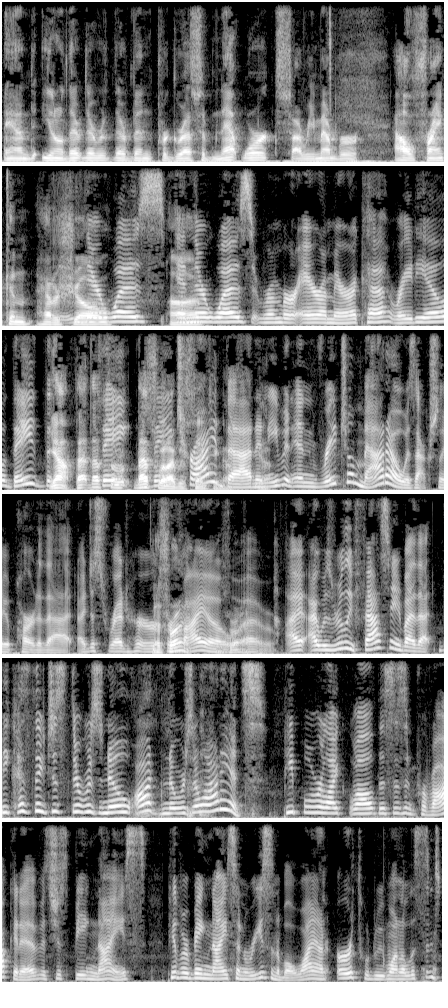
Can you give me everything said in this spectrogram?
And you know, there there there have been progressive networks. I remember Al Franken had a show. There was, Uh, and there was. Remember Air America Radio? They, th- Yeah, that- that's they, the- that's they what I was tried thinking of, that, and yeah. even and Rachel Maddow was actually a part of that. I just read her, her right, bio. that's right. Uh, I, I was really fascinated by that because they just there was no there was no audience. People were like, "Well, this isn't provocative. It's just being nice." People are being nice and reasonable. Why on earth would we want to listen to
